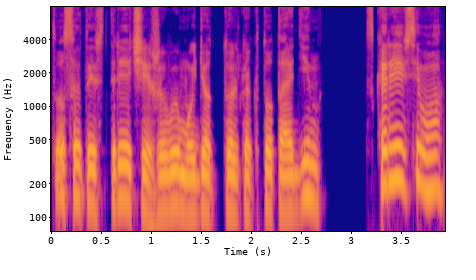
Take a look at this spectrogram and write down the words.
то с этой встречи живым уйдет только кто-то один?» «Скорее всего».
